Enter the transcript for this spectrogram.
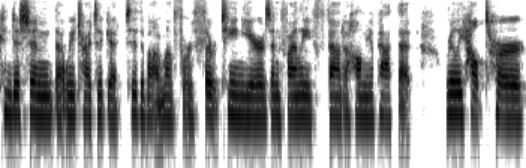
condition that we tried to get to the bottom of for 13 years and finally found a homeopath that really helped her.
